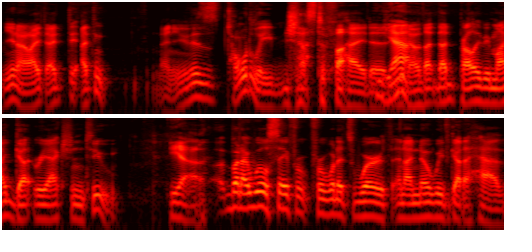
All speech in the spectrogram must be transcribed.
you know. I I, th- I think Nynaeve is totally justified. uh, Yeah. you know that that'd probably be my gut reaction too. Yeah. But I will say for for what it's worth, and I know we've got to have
